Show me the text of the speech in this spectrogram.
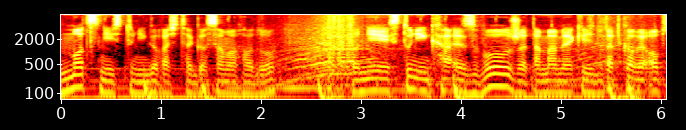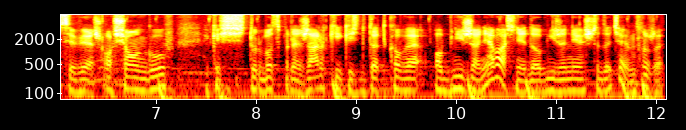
mocniej stunigować tego samochodu. To nie jest tuning HSW, że tam mamy jakieś dodatkowe opcje, wiesz, osiągów, jakieś turbosprężarki, jakieś dodatkowe obniżenia. Właśnie, do obniżenia jeszcze dojdziemy. Może,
